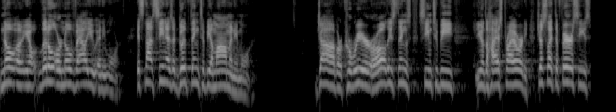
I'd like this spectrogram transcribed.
no, uh, you know, little or no value anymore. It's not seen as a good thing to be a mom anymore. Job or career or all these things seem to be, you know, the highest priority. Just like the Pharisees,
